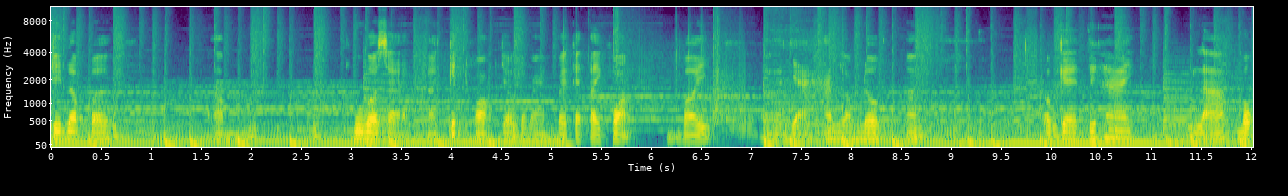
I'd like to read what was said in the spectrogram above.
Developer um, Google sẽ uh, kích hoạt cho các bạn về cái tài khoản với uh, giá 25 đô ha. Ok thứ hai là một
